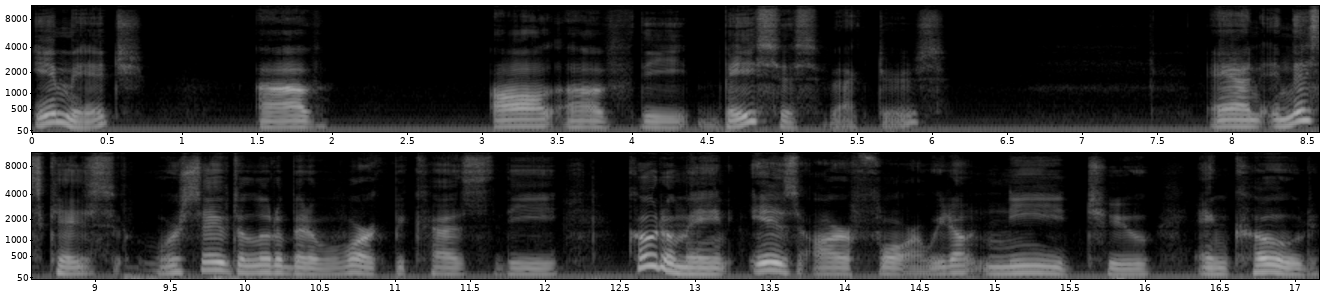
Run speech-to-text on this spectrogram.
image of all of the basis vectors And in this case, we're saved a little bit of work because the codomain is R4. We don't need to encode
